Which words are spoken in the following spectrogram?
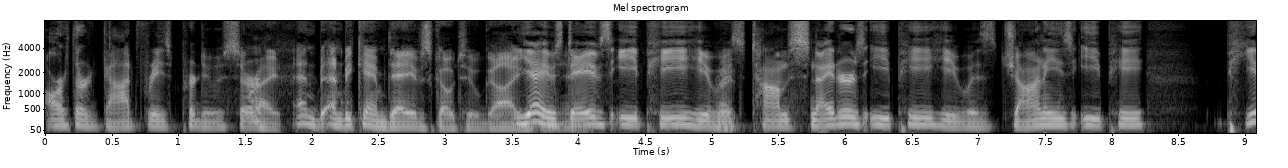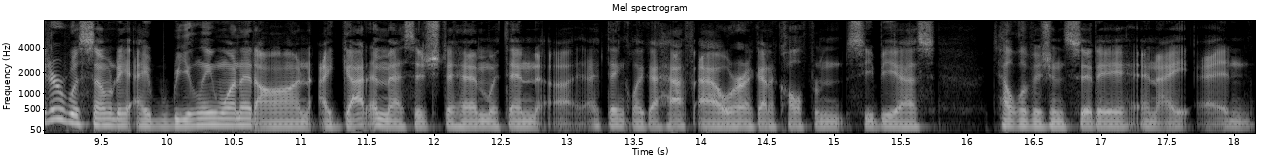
Arthur Godfrey's producer. Right. And, and became Dave's go to guy. Yeah, he was And- Dave's EP. He was Tom Snyder's EP. He was Johnny's EP. Peter was somebody I really wanted on. I got a message to him within, uh, I think, like a half hour. I got a call from CBS Television City, and I and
